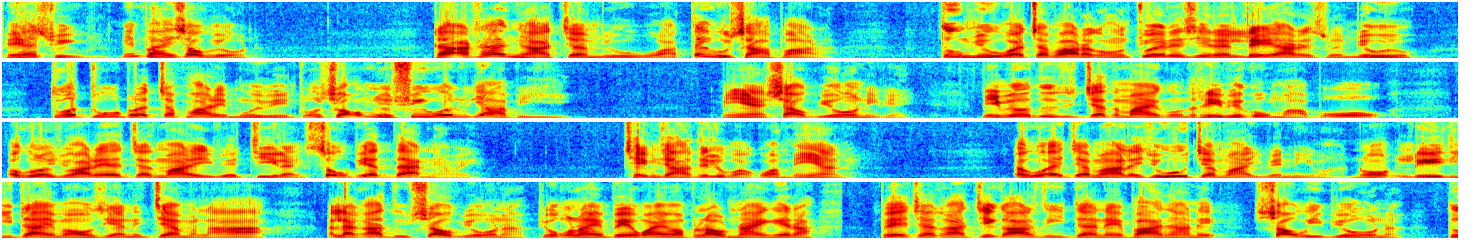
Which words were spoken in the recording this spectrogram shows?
ဘယ်ရွှေဘူးလဲမင်းဘာလျှောက်ပြောနေဒါအထက်ညာကြက်မျိုးကွာတိတ်ကိုရှားပါတာသူ့မျိုးကကြက်ဖားတကောင်ကျွဲတဲ့ရှင်းနဲ့လဲရတယ်ဆိုရင်မျိုးရိုး तू ကဒိုးအတွက်ကြက်ဖားတွေမွေးပြီး तू ရှောင်းမျိုးရွှေဝဲလို့ရပြီမင်းကရှောက်ပြောနေပြန်မင်းပြောသူကြက်သမားရေကုန်တတိဖြစ်ကုန်မှာပေါ့အခုတော့ရွာထဲကကြက်သမားတွေပဲကြီးလိုက်စုပ်ပြတ်တတ်နေပဲ ချိန်ကြသေးလို့ပါကွာမင်းကလေအခုအဲ့ကြက်မလည်းရိုးကြက်မကြီးပဲနေမှာနော်လေကြီးတိုင်မောင်းစီကနေကြက်မလားအလကား तू ရှောက်ပြောနေတာပြောလိုက်ဘယ်ဝိုင်းမှာဘလောက်နိုင်ခဲ့တာဘယ်ချက်ကဂျေကားစီတန်နေဘာညာနဲ့ရှောက်ပြီးပြောနေတာသူ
